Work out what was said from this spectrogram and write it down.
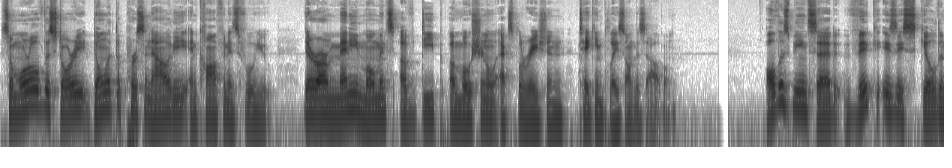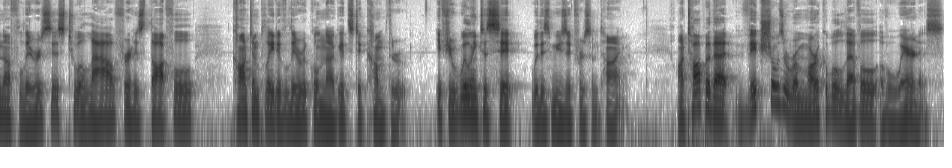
So, moral of the story don't let the personality and confidence fool you. There are many moments of deep emotional exploration taking place on this album. All this being said, Vic is a skilled enough lyricist to allow for his thoughtful, contemplative lyrical nuggets to come through if you're willing to sit with his music for some time. On top of that, Vic shows a remarkable level of awareness.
